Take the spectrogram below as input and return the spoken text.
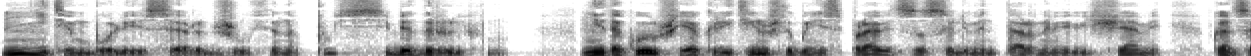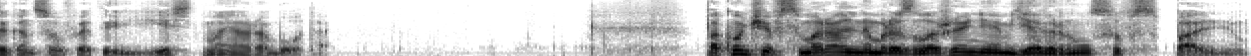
ни тем более сэра Джуфина. Пусть себе дрыхнут. Не такой уж я кретин, чтобы не справиться с элементарными вещами. В конце концов, это и есть моя работа. Покончив с моральным разложением, я вернулся в спальню.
